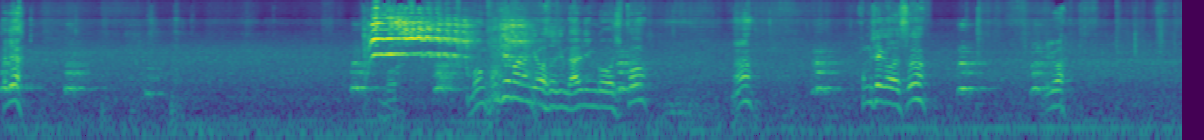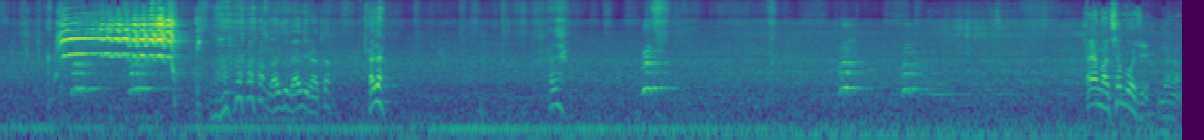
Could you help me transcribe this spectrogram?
가자. 뭔 콩새만한 게 와서 지금 날린 거 싶어? 어? 콩새가 왔어? 이리 와. 말도 난리 났다. 가자. 가자. 하얀 말 처음 보지, 너는.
